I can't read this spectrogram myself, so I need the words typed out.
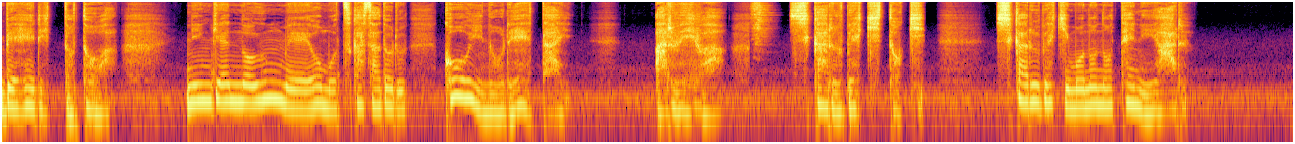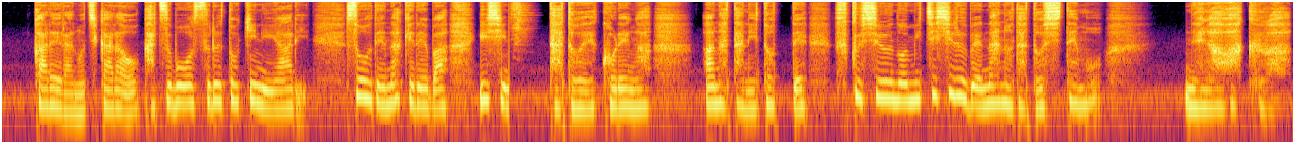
ベヘリットとは人間の運命をも司る行為の霊体あるいは叱るべき時叱るべき者の手にある。彼らの力を渇望する時にありそうでなければ意志たとえこれがあなたにとって復讐の道しるべなのだとしても願わくは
